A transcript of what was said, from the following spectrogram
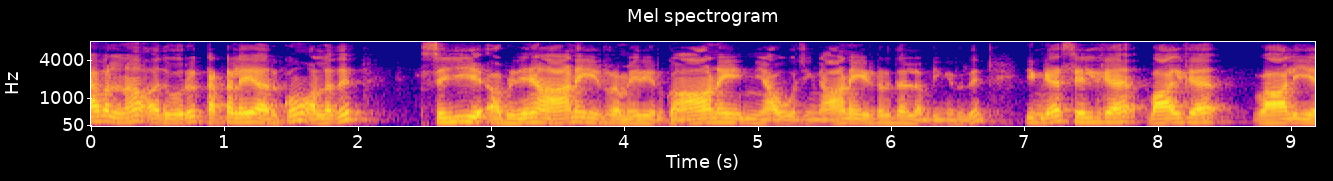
ஏவல்னா அது ஒரு கட்டளையாக இருக்கும் அல்லது செய்ய அப்படின்னு ஆணையிடுற மாரி இருக்கும். ஆணை ஞாபகம் வச்சுங்க. ஆணையிடுதல் அப்படிங்கிறது இங்கே செல்க வாழ்க வாலிய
